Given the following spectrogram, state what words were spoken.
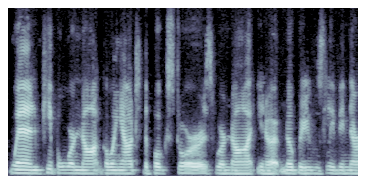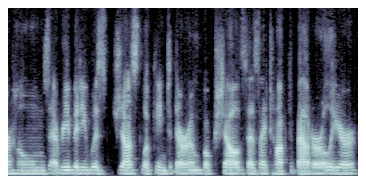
when people were not going out to the bookstores, were not, you know, nobody was leaving their homes. Everybody was just looking to their own bookshelves, as I talked about earlier.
